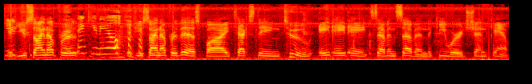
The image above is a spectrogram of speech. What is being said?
You- if you sign up for Thank you, Neil. if you sign up for this by texting to 88877 the keyword Shen Camp,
